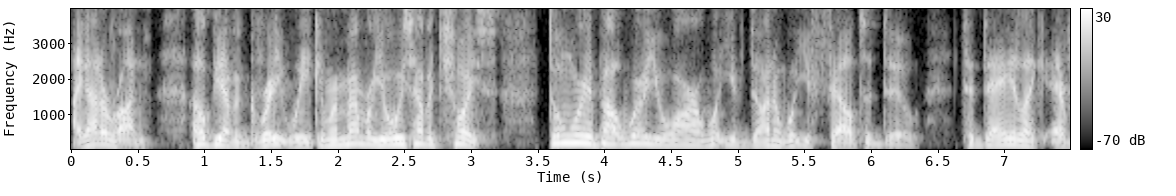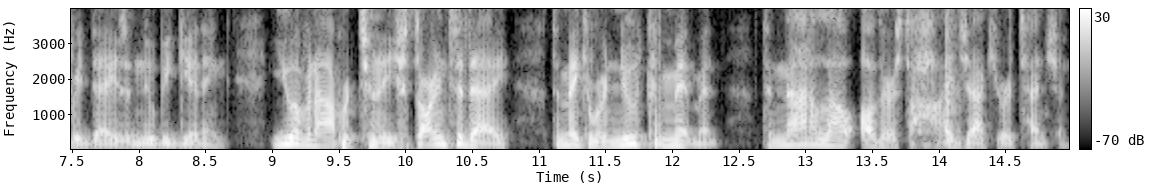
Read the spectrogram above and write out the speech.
I got to run. I hope you have a great week. And remember, you always have a choice. Don't worry about where you are, what you've done, or what you failed to do. Today, like every day, is a new beginning. You have an opportunity starting today to make a renewed commitment to not allow others to hijack your attention.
